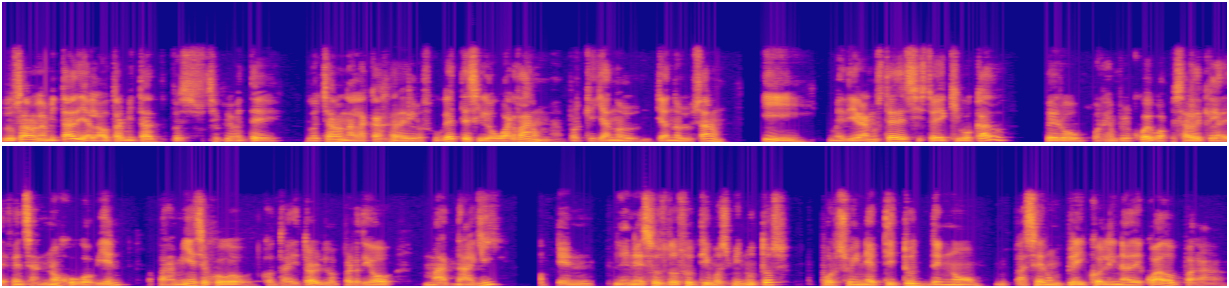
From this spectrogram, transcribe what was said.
lo usaron la mitad y a la otra mitad, pues simplemente lo echaron a la caja de los juguetes y lo guardaron, porque ya no, ya no lo usaron. Y me dirán ustedes si estoy equivocado, pero por ejemplo el juego, a pesar de que la defensa no jugó bien, para mí ese juego contra Detroit lo perdió Matt Nagy en, esos dos últimos minutos por su ineptitud de no hacer un play call inadecuado para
